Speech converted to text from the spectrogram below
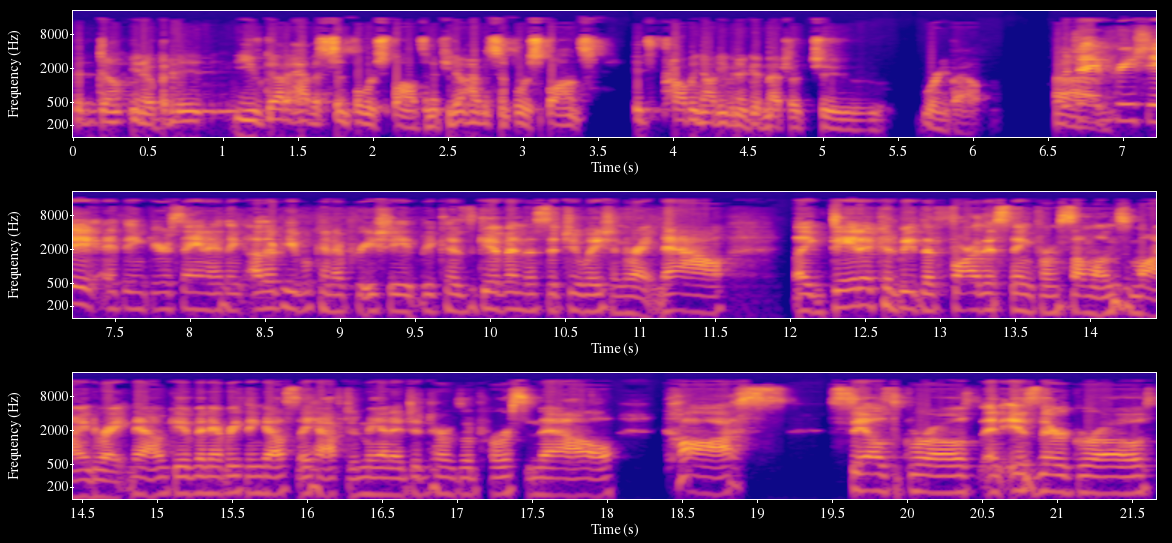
But don't, you know, but it, you've got to have a simple response. And if you don't have a simple response, it's probably not even a good metric to worry about. Which um, I appreciate. I think you're saying. I think other people can appreciate because given the situation right now, like data could be the farthest thing from someone's mind right now, given everything else they have to manage in terms of personnel, costs, sales growth, and is there growth?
